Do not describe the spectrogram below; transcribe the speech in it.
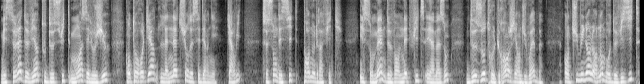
Mais cela devient tout de suite moins élogieux quand on regarde la nature de ces derniers. Car oui, ce sont des sites pornographiques. Ils sont même devant Netflix et Amazon, deux autres grands géants du web. En cumulant leur nombre de visites,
